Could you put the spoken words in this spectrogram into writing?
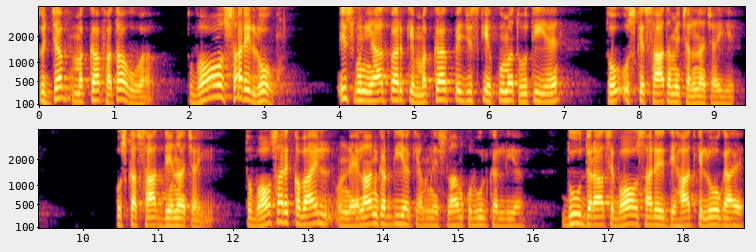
تو جب مکہ فتح ہوا، تو بہت سارے لوگ اس بنیاد پر کہ مکہ پہ جس کی حکومت ہوتی ہے، تو اس کے ساتھ ہمیں چلنا چاہیے، اس کا ساتھ دینا چاہیے۔ تو بہت سارے قبائل انہوں نے اعلان کر دیا کہ ہم نے اسلام قبول کر لیا۔ دور دراز سے بہت سارے دیہات کے لوگ آئے،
